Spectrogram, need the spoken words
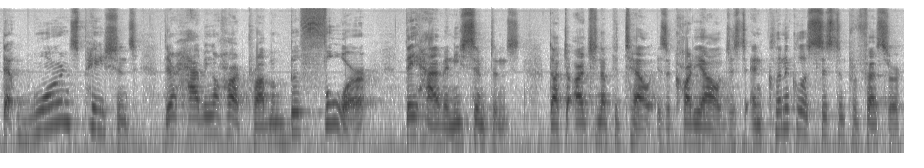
that warns patients they're having a heart problem before they have any symptoms. Dr. Archana Patel is a cardiologist and clinical assistant professor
